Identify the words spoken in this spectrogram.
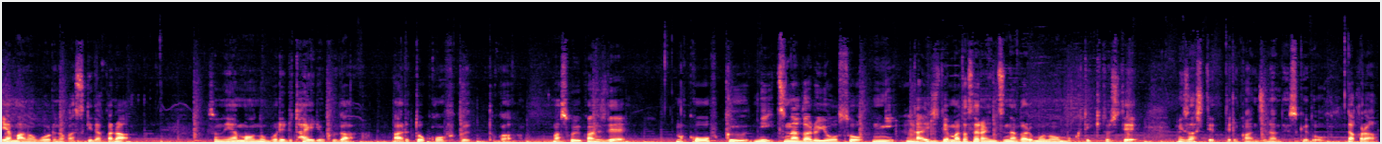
山登るのが好きだからその山を登れる体力があると幸福とか、まあ、そういう感じで、まあ、幸福につながる要素に対してまたさらにつながるものを目的として目指していってる感じなんですけど。だから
